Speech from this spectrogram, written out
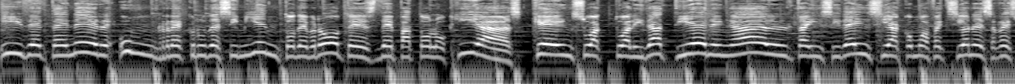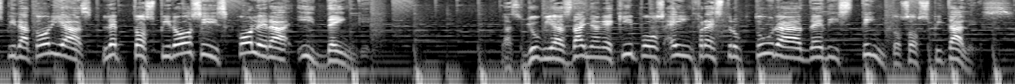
y de tener un recrudecimiento de brotes de patologías que en su actualidad tienen alta incidencia como afecciones respiratorias, leptospirosis, cólera y dengue. Las lluvias dañan equipos e infraestructura de distintos hospitales.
